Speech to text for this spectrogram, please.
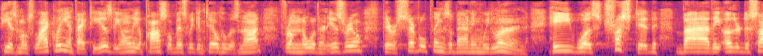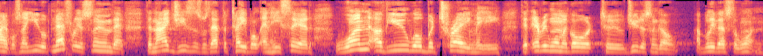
He is most likely, in fact, he is the only apostle, best we can tell, who is not from northern Israel. There are several things about him we learn. He was trusted by the other disciples. Now, you naturally assume that the night Jesus was at the table and he said, "One of you will betray me," that everyone would go to Judas and go, "I believe that's the one."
